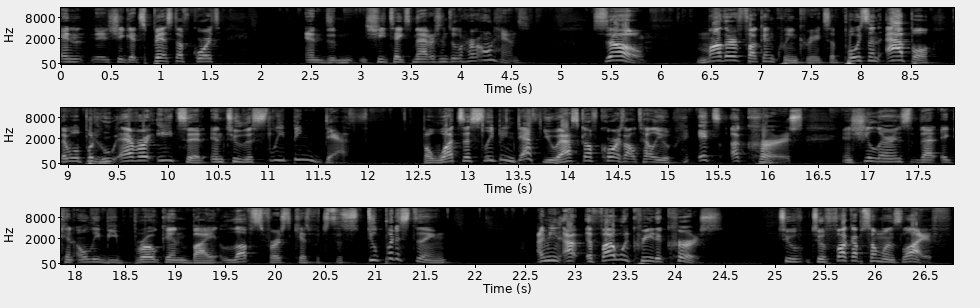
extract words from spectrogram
And, and she gets pissed, of course, and um, she takes matters into her own hands. So, motherfucking queen creates a poisoned apple that will put whoever eats it into the sleeping death. But what's a sleeping death, you ask? Of course, I'll tell you. It's a curse. And she learns that it can only be broken by love's first kiss, which is the stupidest thing. I mean, if I would create a curse to, to fuck up someone's life,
